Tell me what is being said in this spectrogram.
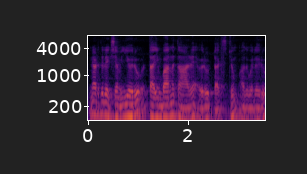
ഇനി അടുത്ത ലക്ഷ്യം ഈ ഒരു ടൈം ബാറിന് താഴെ ഒരു ടെക്സ്റ്റും അതുപോലെ ഒരു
